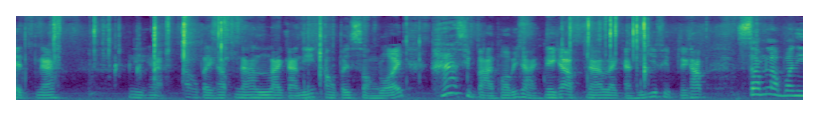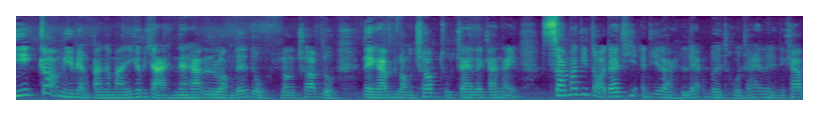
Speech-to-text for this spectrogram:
17นะ นี่ฮะเอาไปครับนะรายการนี้เอาไป 250 บาทพอพี่ชายนี่ครับนะรายการที่ 20นะครับสำหรับวันนี้ก็มีแบ่งปันประมาณนี้ครับพี่ชายนะครับลองเลือกดูลองชอบดูนะครับลองชอบถูกใจรายการไหน สามารถติดต่อได้ที่อดีไลน์และเบอร์โทรได้เลยนะครับ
